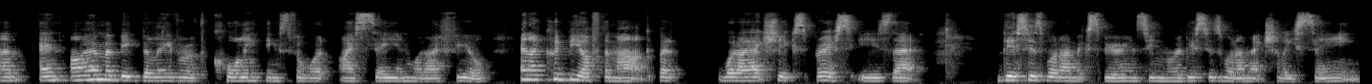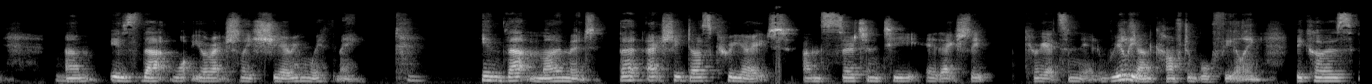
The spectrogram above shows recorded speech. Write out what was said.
um, and I'm a big believer of calling things for what I see and what I feel. And I could be off the mark, but what I actually express is that this is what I'm experiencing, or this is what I'm actually seeing. Um, is that what you're actually sharing with me? Mm. In that moment, that actually does create uncertainty. It actually creates a really uncomfortable feeling because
